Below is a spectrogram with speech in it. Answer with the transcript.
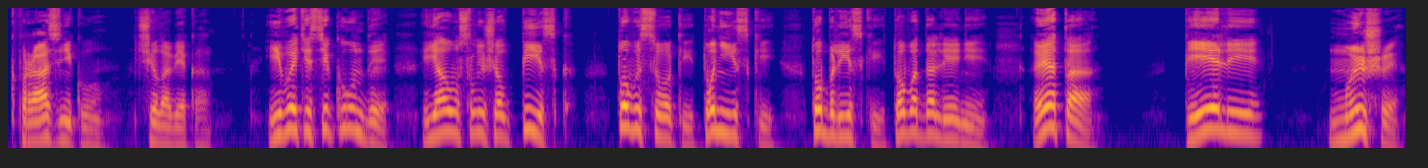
к празднику человека. И в эти секунды я услышал писк, то высокий, то низкий, то близкий, то в отдалении. Это пели мыши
